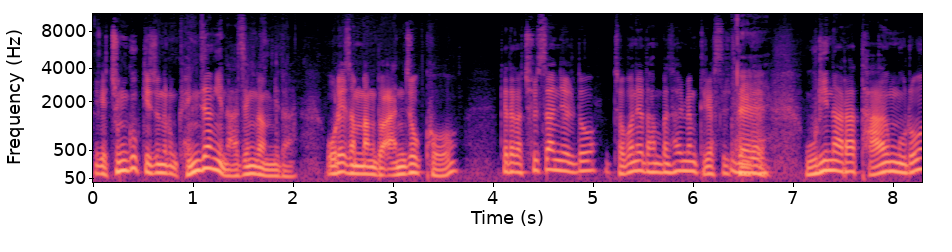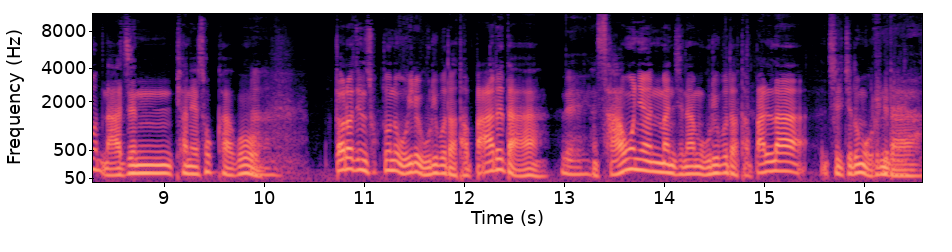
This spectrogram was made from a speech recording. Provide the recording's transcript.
이게 중국 기준으로는 굉장히 낮은 겁니다. 올해 전망도 안 좋고 게다가 출산율도 저번에도 한번 설명드렸을 텐데 네. 우리나라 다음으로 낮은 편에 속하고 아, 떨어지는 속도는 오히려 우리보다 더 빠르다. 네. 4, 5년만 지나면 우리보다 더 빨라질지도 모른다. 그래요.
